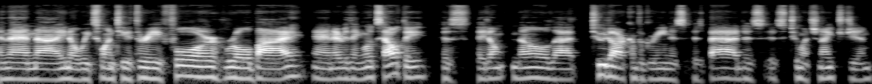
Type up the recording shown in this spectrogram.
And then, uh, you know, weeks one, two, three, four roll by and everything looks healthy because they don't know that too dark of a green is, is bad, is, is too much nitrogen.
